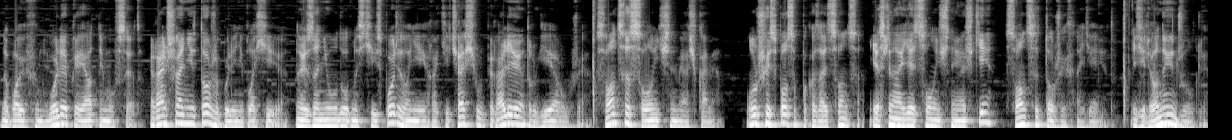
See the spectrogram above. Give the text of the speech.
добавив им более приятный мувсет. Раньше они тоже были неплохие, но из-за неудобности использования игроки чаще выбирали другие оружия. Солнце с солнечными очками. Лучший способ показать солнце. Если надеть солнечные очки, солнце тоже их наденет. Зеленые джунгли.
